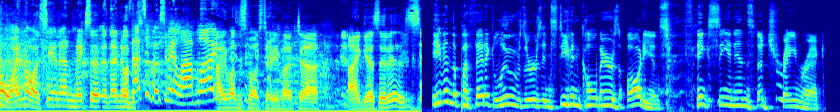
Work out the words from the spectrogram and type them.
Oh, I know. CNN makes a. I know. Was that supposed to be a laugh line? I wasn't supposed to be, but uh, I guess it is. Even the pathetic losers in Stephen Colbert's audience think CNN's a train wreck.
